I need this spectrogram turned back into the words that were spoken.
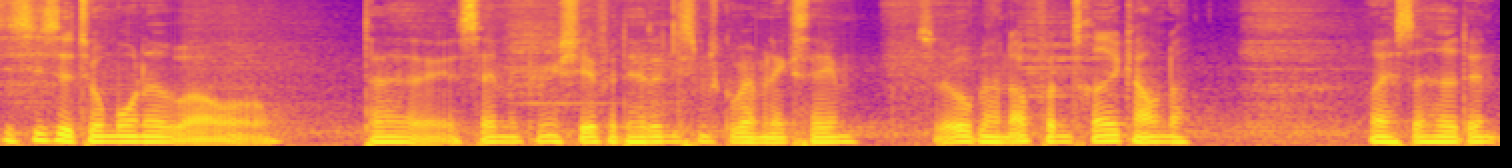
de sidste to måneder, hvor der sagde min køkkenchef, at det her ligesom skulle være min eksamen. Så der åbnede han op for den tredje counter, hvor jeg så havde den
